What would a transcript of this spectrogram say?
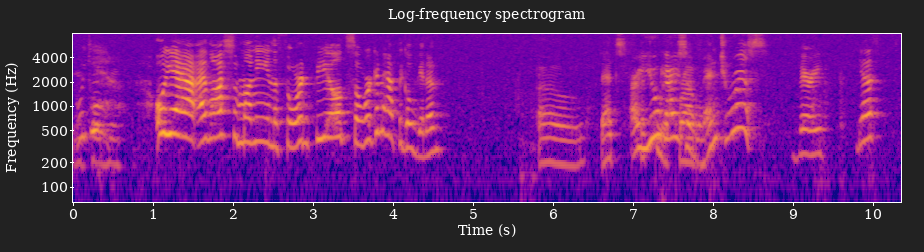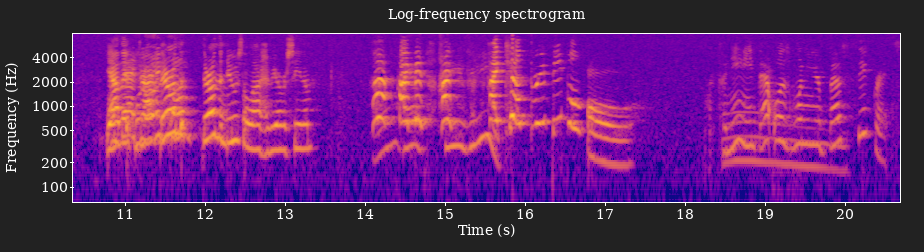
You Oh, told yeah. me. Oh yeah, I lost some money in the thorn field, so we're gonna have to go get him. Oh, that's. Are that's you gonna be a guys adventurous? Very. Yes. Yeah, they, they're, they're on the they're on the news a lot. Have you ever seen them? Huh, I, been, I, I killed three people. Oh. Panini, that was one of your best secrets.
